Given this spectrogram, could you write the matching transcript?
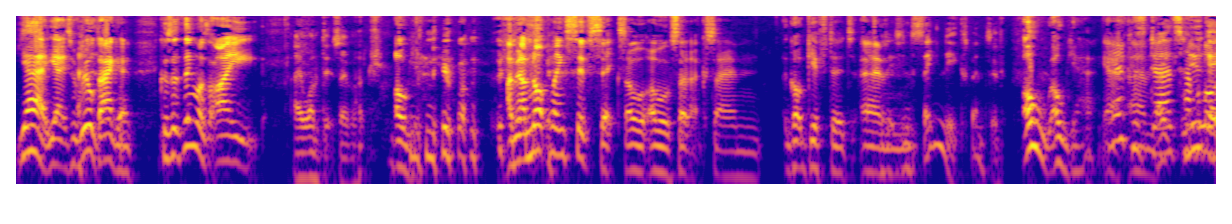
Yeah, yeah, it's a real dad game. Because the thing was, I I want it so much. oh, yeah. New one. I mean, I'm not playing Civ Six. I will, I will say that because um, I got gifted. And it's Um, insanely expensive. oh, oh yeah, yeah. Yeah, 'cause um, dads have New a lot of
